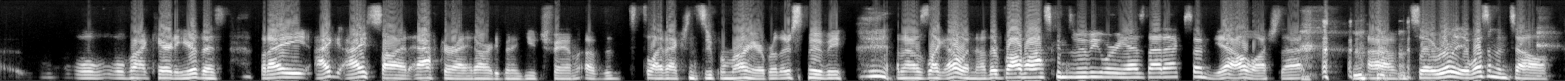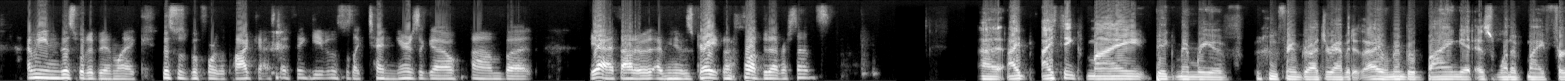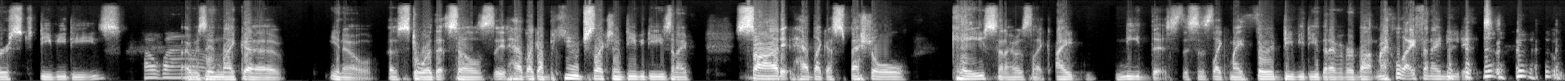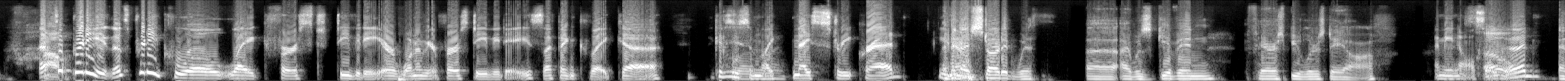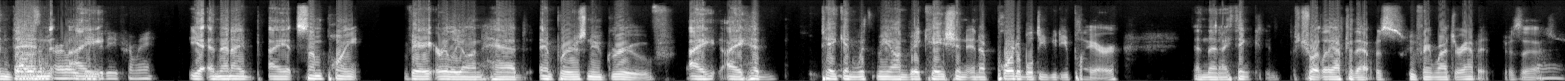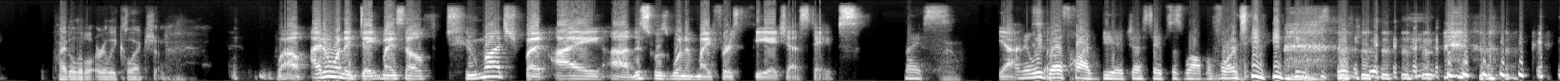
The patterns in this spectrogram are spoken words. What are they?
will will not care to hear this, but I, I I saw it after I had already been a huge fan of the live action Super Mario Brothers movie, and I was like, oh, another Bob Hoskins movie where he has that accent? Yeah, I'll watch that. um, so really, it wasn't until I mean, this would have been like this was before the podcast. I think even this was like ten years ago. Um, but yeah, I thought it was, I mean, it was great. I've loved it ever since. Uh, I I think my big memory of Who Framed Roger Rabbit is I remember buying it as one of my first DVDs. Oh wow! I was in like a you know a store that sells. It had like a huge selection of DVDs, and I saw it. It had like a special case, and I was like, I need this. This is like my third DVD that I've ever bought in my life, and I need it. that's wow. a pretty that's pretty cool like first DVD or one of your first DVDs. I think like uh it gives cool, you some like nice street cred. I know? think I started with uh I was given Ferris Bueller's Day Off. I mean also oh. good. And then I DVD for me. Yeah, and then I I at some point very early on had Emperor's New Groove. I I had taken with me on vacation in a portable DVD player. And then I think shortly after that was Who Framed Roger Rabbit. It was a oh. quite a little early collection. Wow, I don't want to date myself too much, but I uh, this was one of my first VHS tapes. Nice. Wow. Yeah, I mean, we so. both had VHS tapes as well before DVDs.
